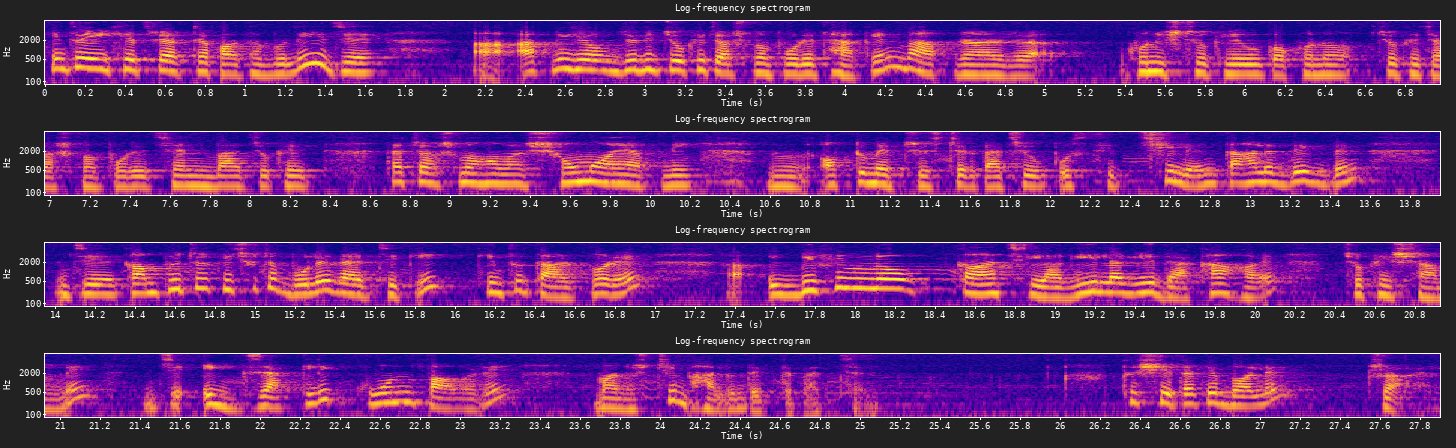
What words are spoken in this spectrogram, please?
কিন্তু এই ক্ষেত্রে একটা কথা বলি যে আপনি যদি চোখে চশমা পরে থাকেন বা আপনার ঘনিষ্ঠ কেউ কখনো চোখে চশমা পড়েছেন বা চোখে তার চশমা হওয়ার সময় আপনি অপটোমেট্রিস্টের কাছে উপস্থিত ছিলেন, তাহলে দেখবেন যে কম্পিউটার কিছুটা বলে দেয় ঠিকই, কিন্তু তারপরে বিভিন্ন কাঁচ লাগিয়ে লাগিয়ে দেখা হয় চোখের সামনে যে এক্স্যাক্টলি কোন পাওয়ারে মানুষটি ভালো দেখতে পাচ্ছেন। তো সেটাকে বলে ট্রায়াল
